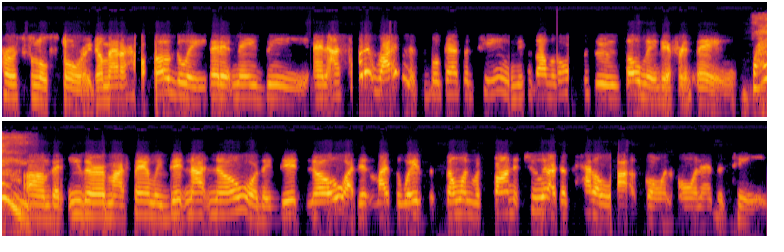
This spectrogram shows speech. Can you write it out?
personal story, no matter how ugly that it may be. And I started writing this book as a teen because I was going through so many different things Right. um, that either my family did not know or they did know. I didn't like the way that someone responded to it. I just had a lot going on as a teen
